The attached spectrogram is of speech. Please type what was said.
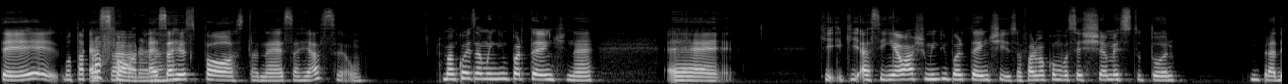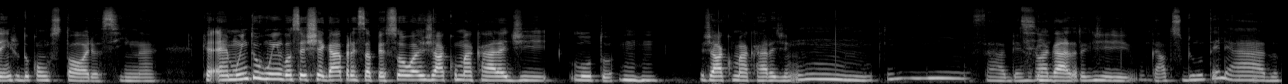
ter Botar essa, fora, né? essa resposta, né? Essa reação. Uma coisa muito importante, né? É, que, que, assim, eu acho muito importante isso, a forma como você chama esse tutor para dentro do consultório, assim, né? Porque é muito ruim você chegar para essa pessoa já com uma cara de luto, Uhum. já com uma cara de, hum, ih, sabe? Aquela Sim. cara de o gato subiu no telhado.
